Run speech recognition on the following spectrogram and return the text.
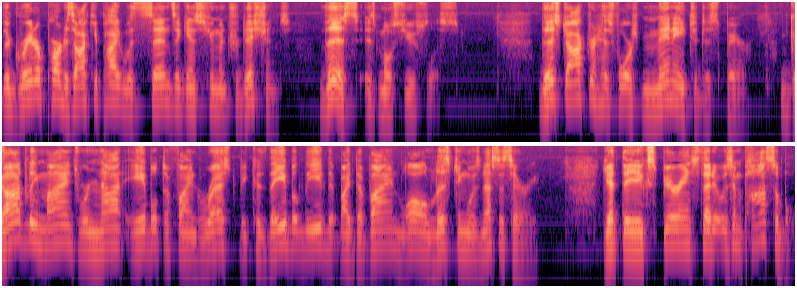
The greater part is occupied with sins against human traditions. This is most useless. This doctrine has forced many to despair. Godly minds were not able to find rest because they believed that by divine law listing was necessary. Yet they experienced that it was impossible.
